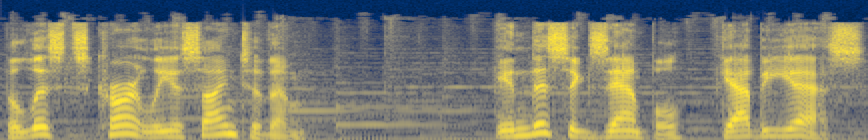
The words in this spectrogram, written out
the lists currently assigned to them. In this example, Gabby S.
